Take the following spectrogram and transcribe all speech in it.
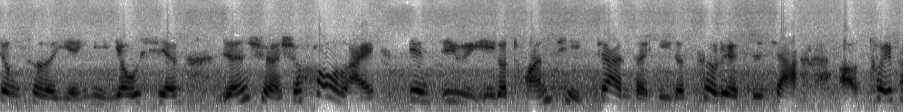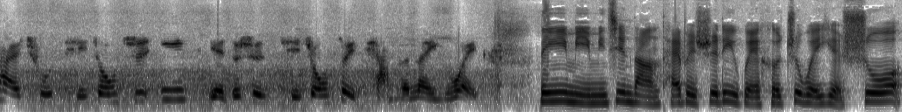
政策的演绎优先，人选是后来奠基于一个团体战的一个策略之下，啊，推派出其中之一，也就是其中最强的那一位。另一名民进党台北市立委何志伟也说，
